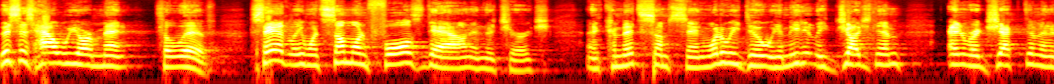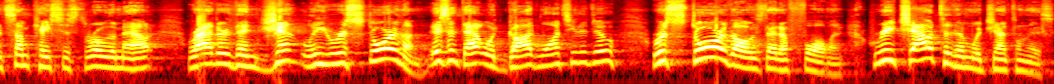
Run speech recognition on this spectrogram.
This is how we are meant to live. Sadly, when someone falls down in the church and commits some sin, what do we do? We immediately judge them and reject them, and in some cases, throw them out, rather than gently restore them. Isn't that what God wants you to do? Restore those that have fallen, reach out to them with gentleness.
